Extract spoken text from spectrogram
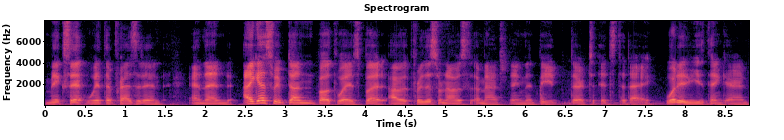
mix it with the president. And then I guess we've done both ways, but I, w- for this one I was imagining that'd be there. T- it's today. What do you think, Aaron?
